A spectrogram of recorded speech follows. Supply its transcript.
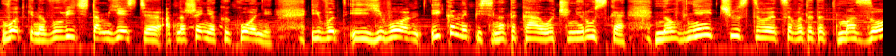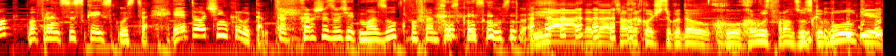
Водкина, вы увидите, там есть э, отношение к иконе. И вот и его иконопись, она такая очень русская, но в ней чувствуется вот этот мазок во французское искусство. И это очень круто. Как хорошо звучит мазок во французское искусство. Да, да, да. Сразу хочется какой-то хруст французской булки.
